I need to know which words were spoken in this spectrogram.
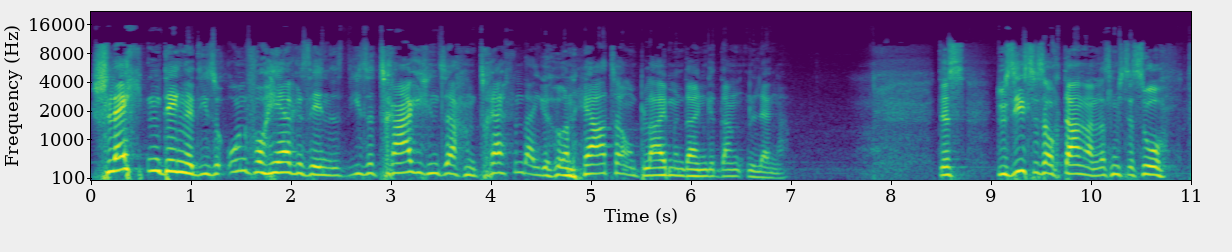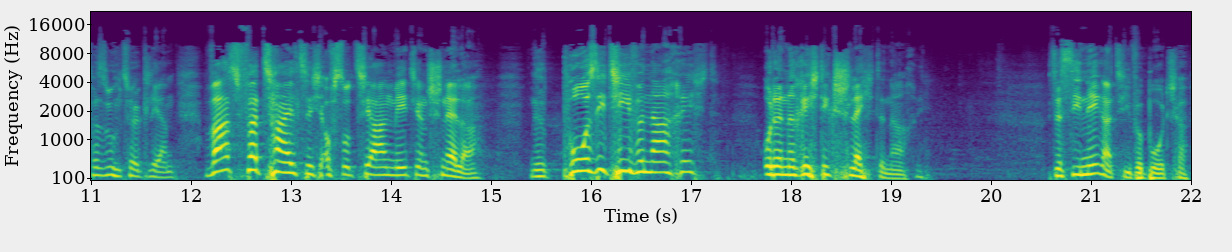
schlechten Dinge, diese unvorhergesehenen, diese tragischen Sachen treffen dein Gehirn härter und bleiben in deinen Gedanken länger. Das, du siehst es auch daran, lass mich das so versuchen zu erklären. Was verteilt sich auf sozialen Medien schneller? Eine positive Nachricht oder eine richtig schlechte Nachricht? Das ist die negative Botschaft.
